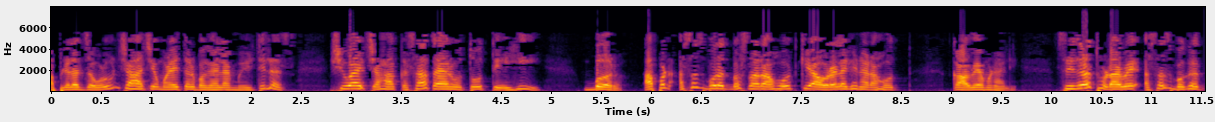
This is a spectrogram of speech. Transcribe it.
आपल्याला जवळून चहाचे मळे तर बघायला मिळतीलच. शिवाय चहा कसा तयार होतो तेही. बर आपण असंच बोलत बसणार आहोत की आवरायला घेणार आहोत? काव्या म्हणाली. श्रीधर थोडा वेळ असंच बघत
